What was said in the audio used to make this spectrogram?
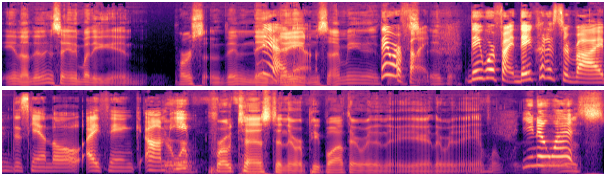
You know, they didn't say anybody in person. They didn't name Yeah, yeah. names. I mean, it- They were fine. it- They were fine. They could have survived the scandal, I think. Um, there e- were protests and there were people out there with yeah, there were. yeah, you know what?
